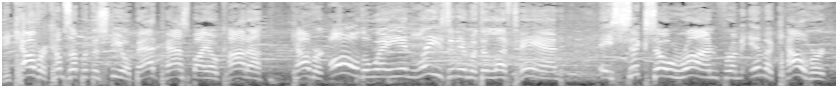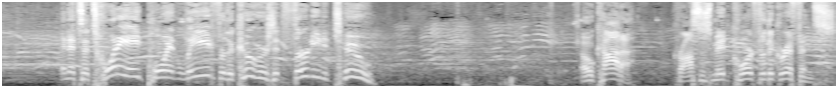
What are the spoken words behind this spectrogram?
And Calvert comes up with the steal. Bad pass by Okada. Calvert all the way in, lays it in with the left hand. A 6 0 run from Emma Calvert. And it's a 28 point lead for the Cougars at 30 2. Okada crosses midcourt for the Griffins.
